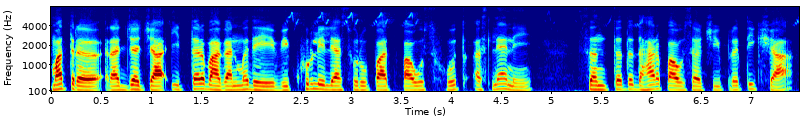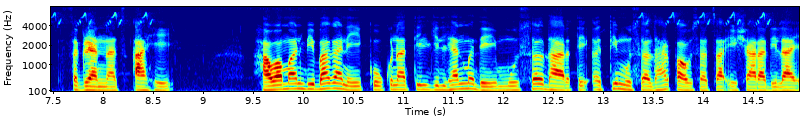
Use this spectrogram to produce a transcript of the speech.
मात्र राज्याच्या इतर भागांमध्ये विखुरलेल्या स्वरूपात पाऊस होत असल्याने संततधार पावसाची प्रतीक्षा सगळ्यांनाच आहे. हवामान विभागाने कोकणातील जिल्ह्यांमध्ये मुसळधार ते अतिमुसळधार पावसाचा इशारा दिलाय.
